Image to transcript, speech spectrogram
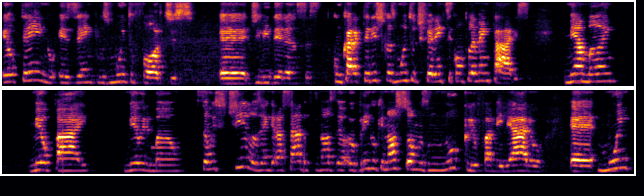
eu tenho exemplos muito fortes é, de lideranças com características muito diferentes e complementares. Minha mãe, meu pai, meu irmão, são estilos, é engraçado, porque nós, eu, eu brinco que nós somos um núcleo familiar, ou é, muito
